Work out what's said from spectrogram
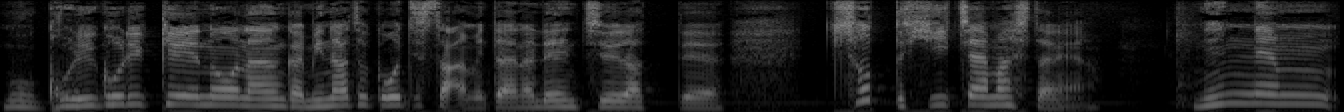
もうゴリゴリ系のなんか港区おじさんみたいな連中だって、ちょっと引いちゃいましたね。年々、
